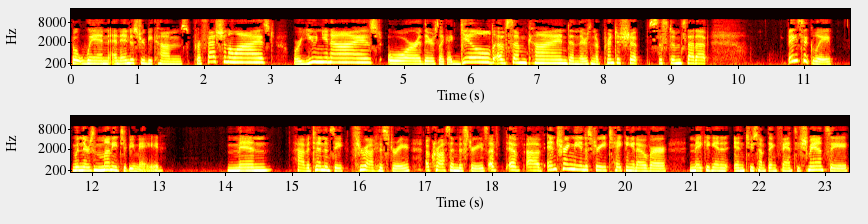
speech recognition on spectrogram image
But when an industry becomes professionalized or unionized or there's like a guild of some kind and there's an apprenticeship system set up, basically when there's money to be made, men have a tendency throughout history across industries of, of, of entering the industry, taking it over, making it into something fancy schmancy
